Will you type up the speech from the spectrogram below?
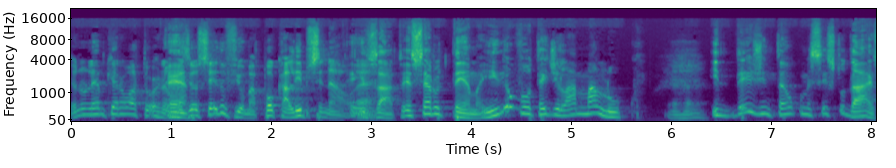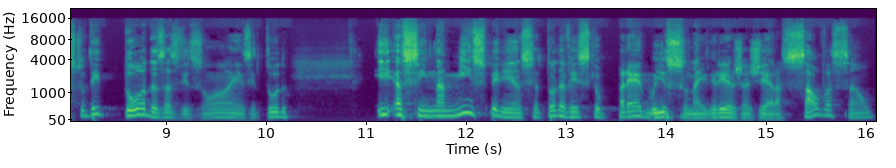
Eu não lembro quem era o ator, não, É. mas eu sei do filme, Apocalipse Now. né? Exato, esse era o tema. E eu voltei de lá maluco. Uhum. E desde então eu comecei a estudar, estudei todas as visões e tudo. E assim, na minha experiência, toda vez que eu prego isso na igreja, gera salvação,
